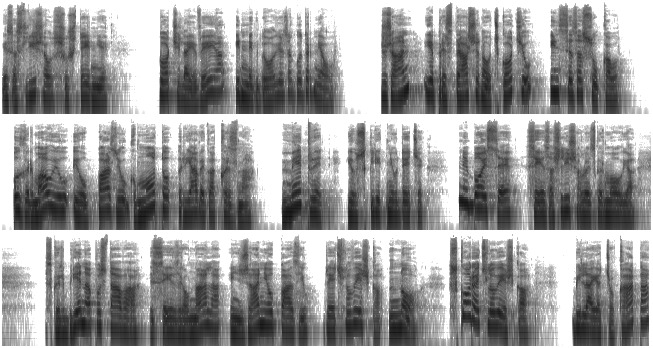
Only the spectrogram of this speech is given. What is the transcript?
je zaslišal šuštenje. Počila je veja in nekdo je zagodrnjal. Žan je prestrašeno odskočil in se zasukal. V grmovju je opazil gmoto rjavega krzna. Medved je vzkliknil deček. Ne boj se, se je zaslišalo iz grmovja. Skrbljena postava se je zravnala in Žan je opazil, da je človeška. No, skoraj človeška. Bila je čokata,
